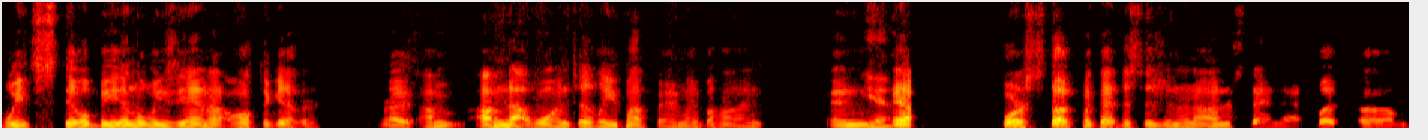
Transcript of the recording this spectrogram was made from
we'd still be in Louisiana altogether. Right. I'm I'm not one to leave my family behind, and yeah, and we're stuck with that decision, and I understand that, but um,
